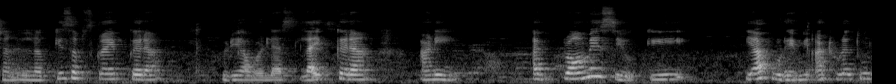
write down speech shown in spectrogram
चॅनल नक्की सबस्क्राईब करा. व्हिडिओ आवडल्यास लाईक करा. आणि आय प्रॉमिस यू की यापुढे मी आठवड्यातून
